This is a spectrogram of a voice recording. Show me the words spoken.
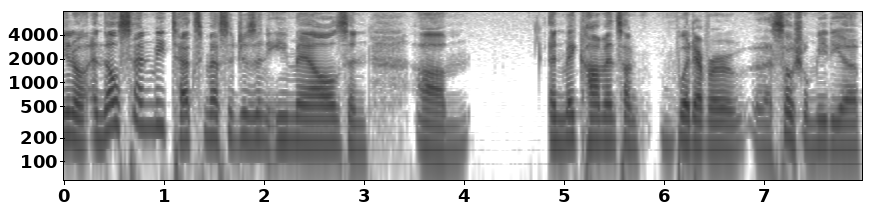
you know, and they'll send me text messages and emails and um, and make comments on whatever uh, social media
